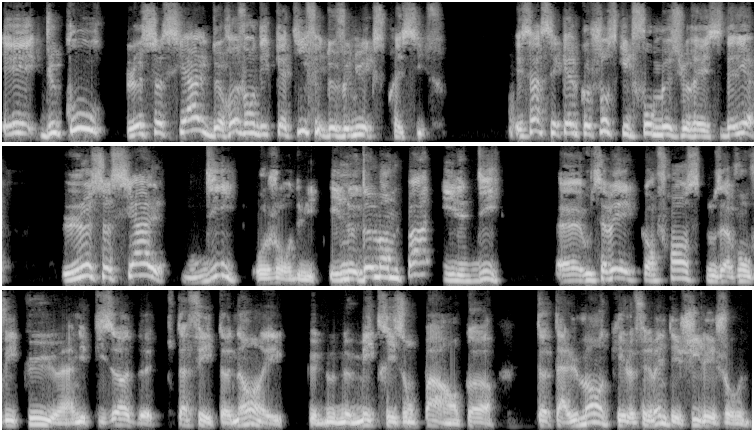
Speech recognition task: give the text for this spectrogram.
Et du coup, le social de revendicatif est devenu expressif. Et ça, c'est quelque chose qu'il faut mesurer. C'est-à-dire, le social dit aujourd'hui. Il ne demande pas, il dit. Euh, vous savez qu'en France, nous avons vécu un épisode tout à fait étonnant et que nous ne maîtrisons pas encore totalement, qui est le phénomène des gilets jaunes.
